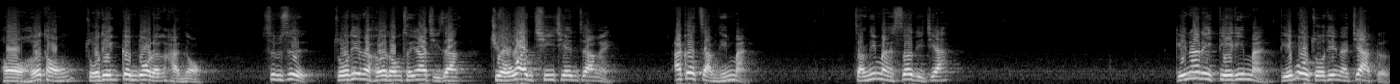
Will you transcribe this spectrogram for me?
哦，合同昨天更多人喊哦，是不是？昨天的合同成交几张？九万七千张哎，阿哥涨停板，涨停板十二家，给那里跌停板，跌破昨天的价格。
